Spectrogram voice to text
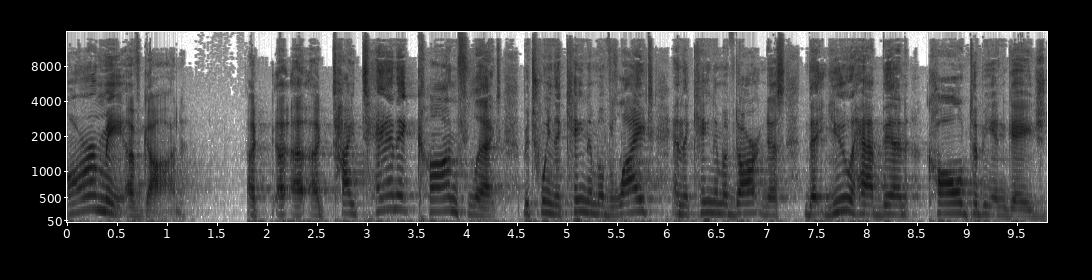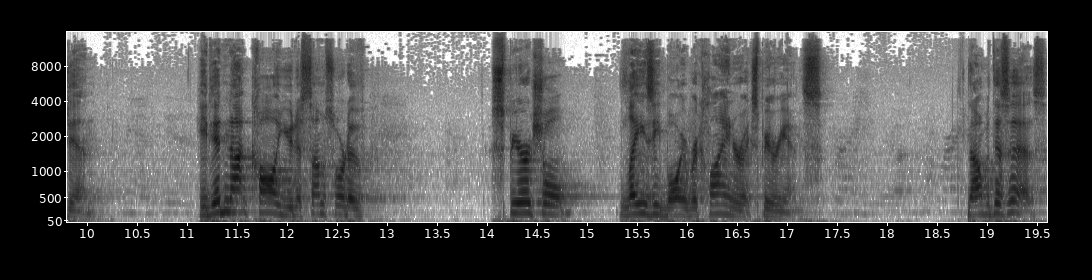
army of God a, a, a, titanic conflict between the kingdom of light and the kingdom of darkness that you have been called to be engaged in. He did not call you to some sort of spiritual La-Z-Boy recliner experience. It's not what this is.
